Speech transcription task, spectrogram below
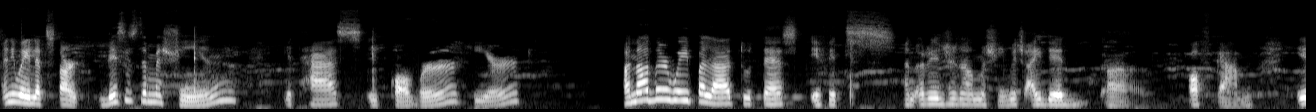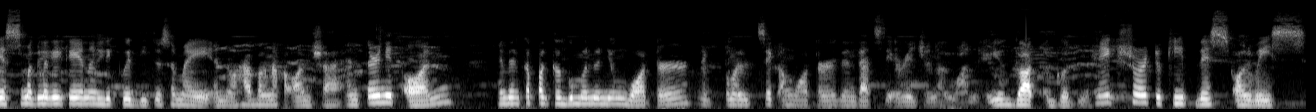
anyway, let's start. This is the machine. It has a cover here. Another way pala to test if it's an original machine, which I did uh, off-cam, is maglagay kayo ng liquid dito sa may, ano, habang naka-on siya, and turn it on, And then kapag kagumanon yung water, nagtumalsik ang water, then that's the original one. You got a good machine. Make sure to keep this always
